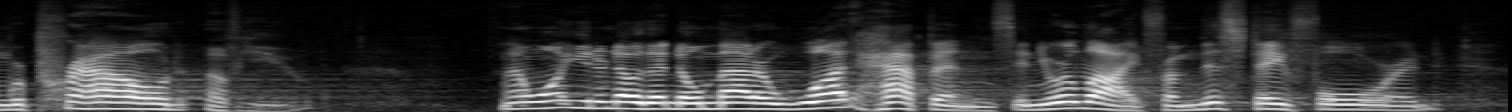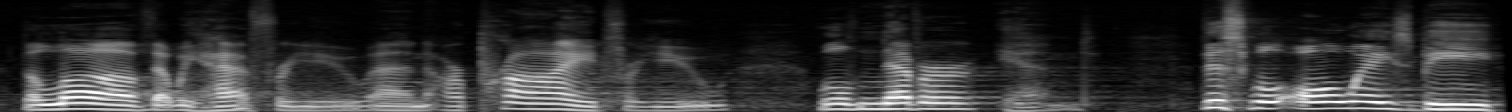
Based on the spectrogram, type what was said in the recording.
and we're proud of you. And I want you to know that no matter what happens in your life from this day forward, the love that we have for you and our pride for you will never end. This will always be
